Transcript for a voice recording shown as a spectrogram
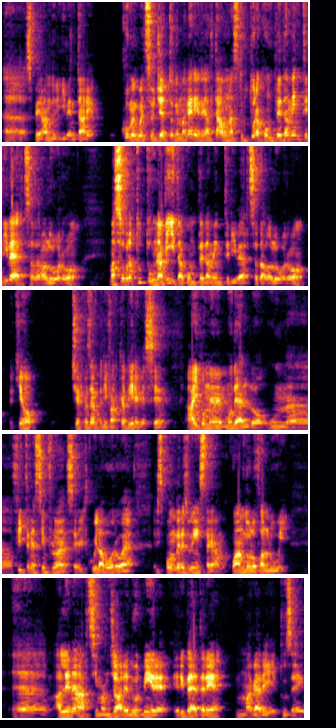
eh, sperando di diventare come quel soggetto che magari in realtà ha una struttura completamente diversa dalla loro, ma soprattutto una vita completamente diversa dalla loro, perché io cerco sempre di far capire che se hai come modello un uh, fitness influencer il cui lavoro è rispondere su Instagram quando lo fa lui, eh, allenarsi, mangiare, dormire e ripetere, magari tu sei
